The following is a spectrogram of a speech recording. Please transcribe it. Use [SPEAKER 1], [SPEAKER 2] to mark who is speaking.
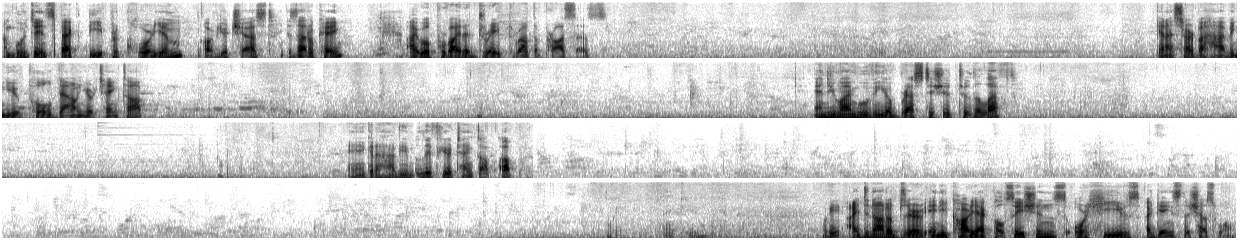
[SPEAKER 1] I'm going to inspect the precordium of your chest. Is that okay? I will provide a drape throughout the process. Can I start by having you pull down your tank top? And do you mind moving your breast tissue to the left? And can I have you lift your tank top up? Okay, thank you. Okay, I did not observe any cardiac pulsations or heaves against the chest wall.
